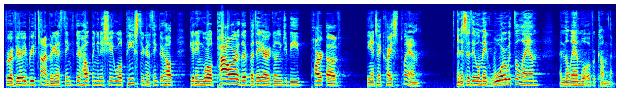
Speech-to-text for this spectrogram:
for a very brief time. They're going to think that they're helping initiate world peace. They're going to think they're help getting world power, but they are going to be part of the Antichrist plan. And it says they will make war with the Lamb, and the Lamb will overcome them.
